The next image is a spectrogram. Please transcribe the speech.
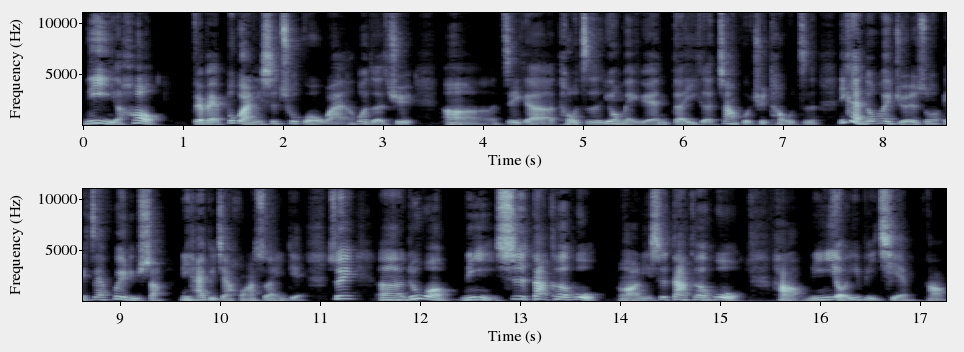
你以后对不对？不管你是出国玩或者去呃这个投资用美元的一个账户去投资，你可能都会觉得说，哎，在汇率上你还比较划算一点。所以呃，如果你是大客户。啊、你是大客户，好，你有一笔钱，好，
